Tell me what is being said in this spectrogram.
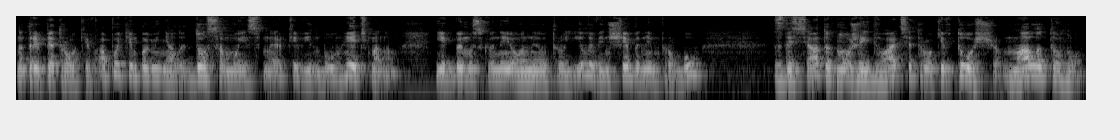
на 3-5 років, а потім поміняли до самої смерті. Він був гетьманом. Якби москвини його не отруїли, він ще би ним пробув з десяток, може й 20 років тощо. Мало того,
